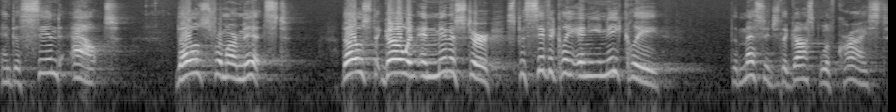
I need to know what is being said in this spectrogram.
and to send out those from our midst, those that go and, and minister specifically and uniquely the message, the gospel of Christ.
